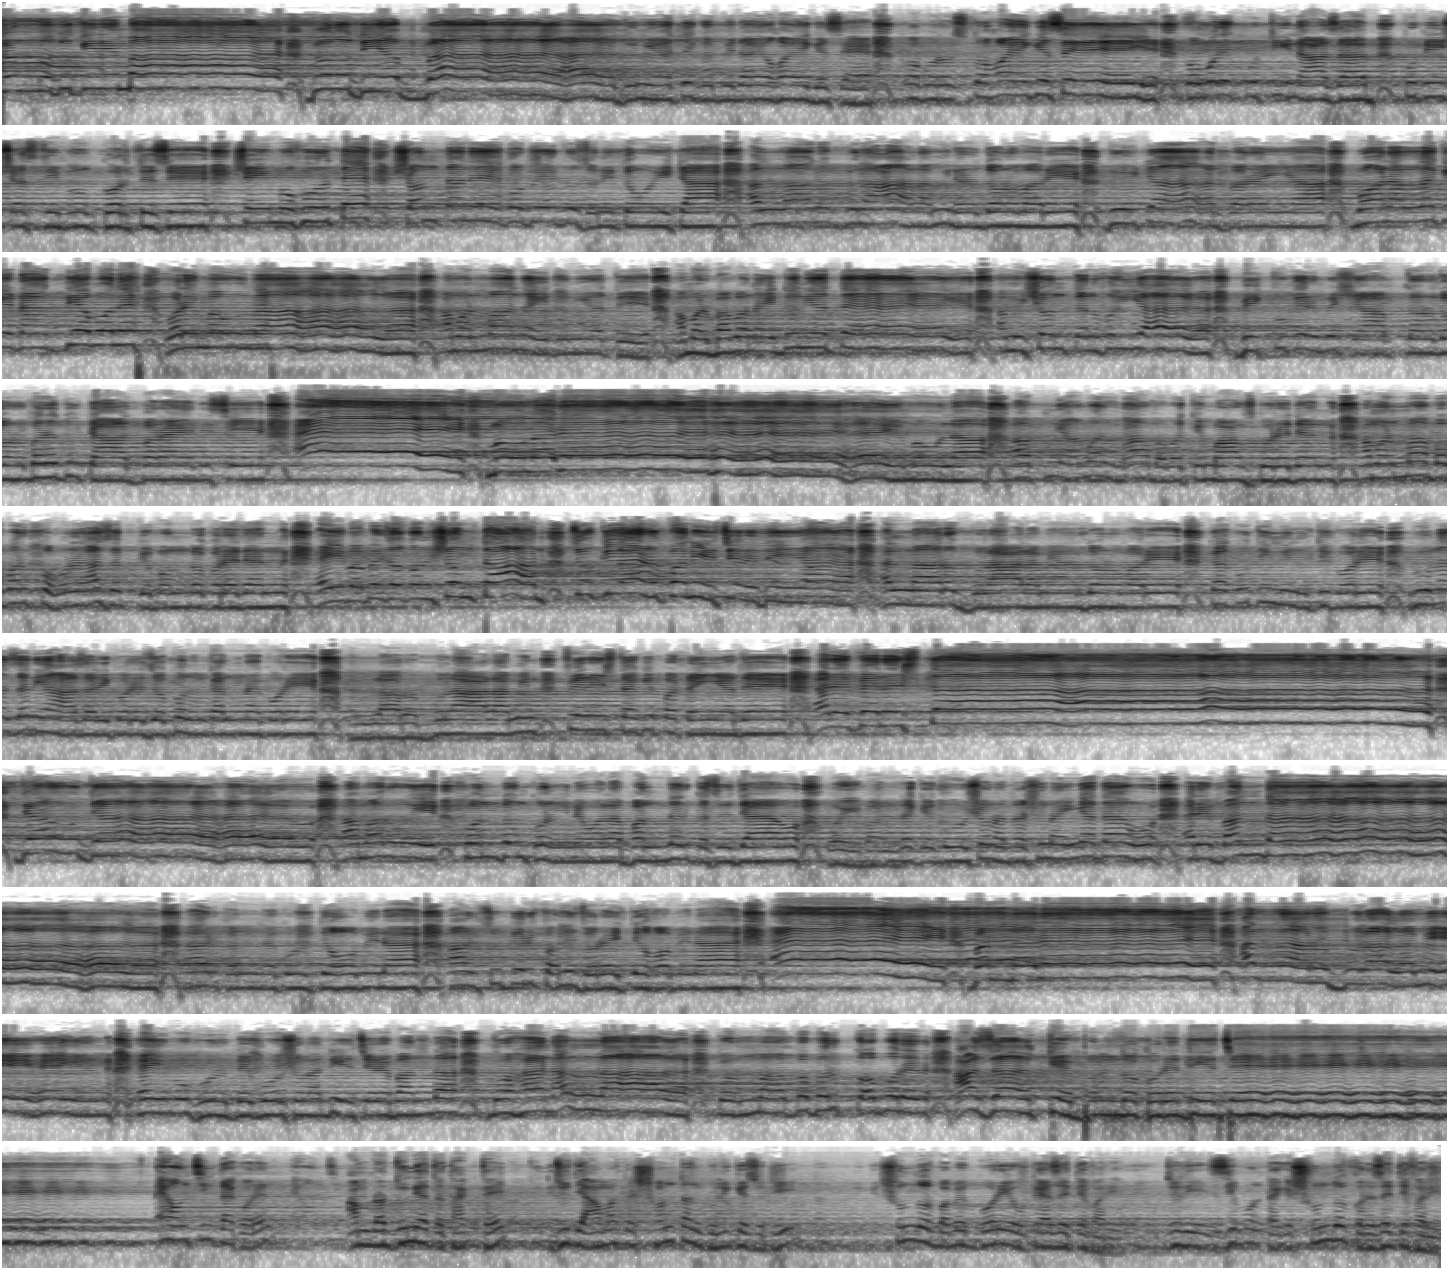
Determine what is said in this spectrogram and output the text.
জন্ম দুঃখীর আব্বা, দুনিয়া থেকে বিদায় হয়ে গেছে হয়ে গেছে। কবরে শাস্তি ভোগ করতেছে। সেই মুহূর্তে গভীর রজনীত ওইটা আল্লাহ রব্বুল আলমিনের দরবারে দুইটা হাত বাড়াইয়া মহান আল্লাহকে ডাক দিয়ে বলে, ওরে মাওলা, আমার মা নাই দুনিয়াতে, আমার বাবা নাই দুনিয়াতে, আমি সন্তান হইয়া ভিক্ষুকের বেশি আপনার দরবারে দুটা হাত বাড়াই দিছি। মৌলারে! মৌলা আপনি আমার মা বাবাকে মাফ করে দেন, আমার মা বাবার কবর আজবকে বন্ধ করে দেন। এইভাবে যখন সন্তান চোখের পানি ছেড়ে দিয়া আল্লাহ রব্বুল আলমের দরবারে কাকুতি মিনতি করে রুনাজারি হাজারি করে, যখন কান্না করে, আল্লাহ রব্বুল আলমিন ফেরেশতাকে পাঠাইয়া দেয়। আরে ফেরেশতা! যাও যাও। আমার ওই কন্দন কন্যাওয়ালা বান্দার কাছে যাও। ওই বান্দাকে ঘোষণাটা শুনাইয়া দাও। আরে বান্দা, আর কান্না করতে হবে না। আর চোখের ফলে জড়াইতে হবে না। রব্বুল আলামিন। এই মুহূর্তে ঘোষণা দিয়েছে রে বান্দা, মহান আল্লাহ, তোর মা বাবার কবরের আজাবকে বন্ধ করে দিয়েছে। এখন চিন্তা করেন, আমরা দুনিয়াতে থাকতে যদি আমাদের সন্তানগুলিকে যদি সুন্দরভাবে গড়ে উঠে যেতে পারি, যদি জীবনটাকে সুন্দর করে যেতে পারি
